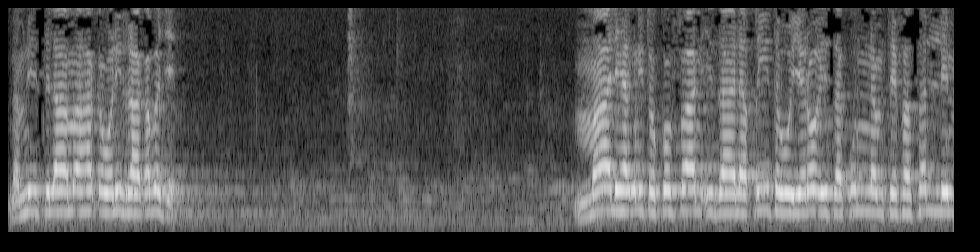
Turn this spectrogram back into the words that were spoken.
نمني اسلاما حق ولي الراقبه maali haqni tokkoffaan idaa laqiitahu yeroo isa qunnamte fasallim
